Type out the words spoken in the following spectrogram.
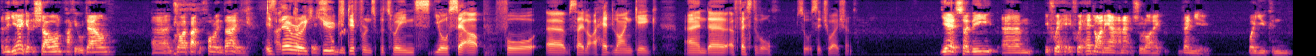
and then yeah, get the show on, pack it all down, uh, and drive back the following day. Is there a and it's huge difference between your setup for, uh, say, like a headline gig and uh, a festival sort of situation? Yeah, so the um, if we're if we're headlining out an actual like venue where you can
